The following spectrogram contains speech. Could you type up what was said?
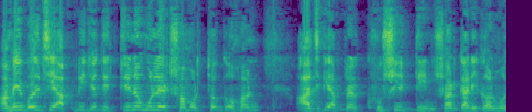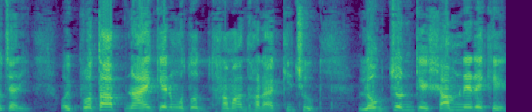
আমি বলছি, আপনি যদি তৃণমূলের সমর্থকও হন, আজকে আপনার খুশির দিন, সরকারি কর্মচারী। ওই প্রতাপ নায়কের মতো ধামাধরা কিছু লোকজনকে সামনে রেখে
